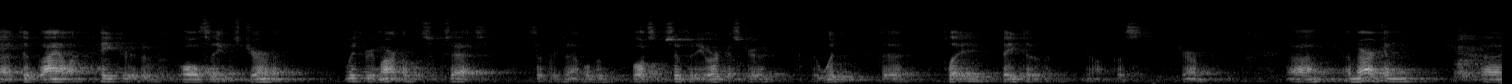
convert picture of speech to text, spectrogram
uh, to violent hatred of all things German with remarkable success. So, for example, the Boston Symphony Orchestra wouldn't uh, play Beethoven, you know, because German. Uh, American uh,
